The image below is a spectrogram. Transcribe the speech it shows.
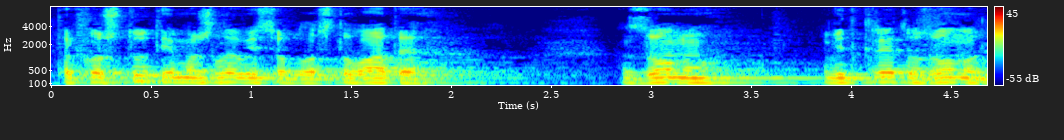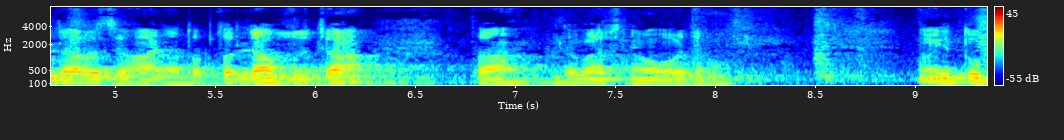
Також тут є можливість облаштувати зону, відкриту зону для роздягання, тобто для взуття та для верхнього одягу. Ну і тут,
